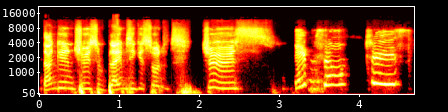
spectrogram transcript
Danke und tschüss und bleiben Sie gesund. Tschüss. Ebenso. Tschüss.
